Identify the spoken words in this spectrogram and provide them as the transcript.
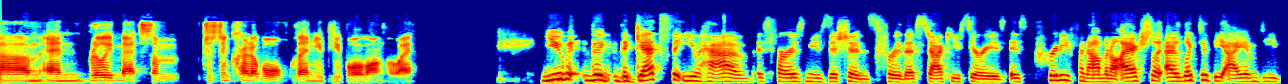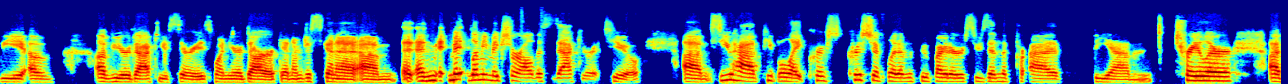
um, and really met some just incredible venue people along the way you the the gets that you have as far as musicians for this docu series is pretty phenomenal. I actually I looked at the IMDb of of your docu series One Year Dark, and I'm just gonna um and, and let me make sure all this is accurate too. Um, so you have people like Chris Chris Shiflett of the Foo Fighters, who's in the uh, the um, trailer, uh,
